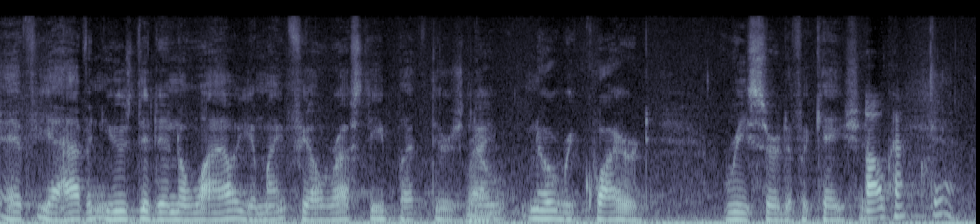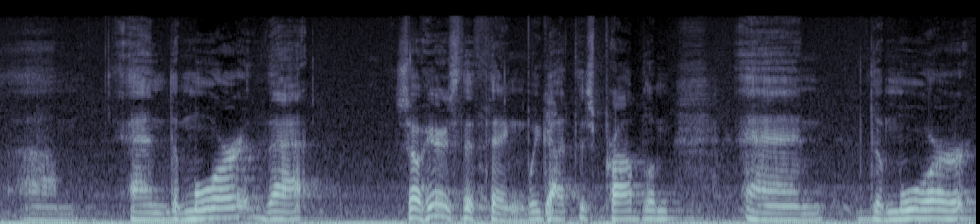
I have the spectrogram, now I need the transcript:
if you haven't used it in a while, you might feel rusty, but there's Right. no, no required recertification. Okay, cool. Um, And the more that, so here's the thing, we got this problem, and the more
